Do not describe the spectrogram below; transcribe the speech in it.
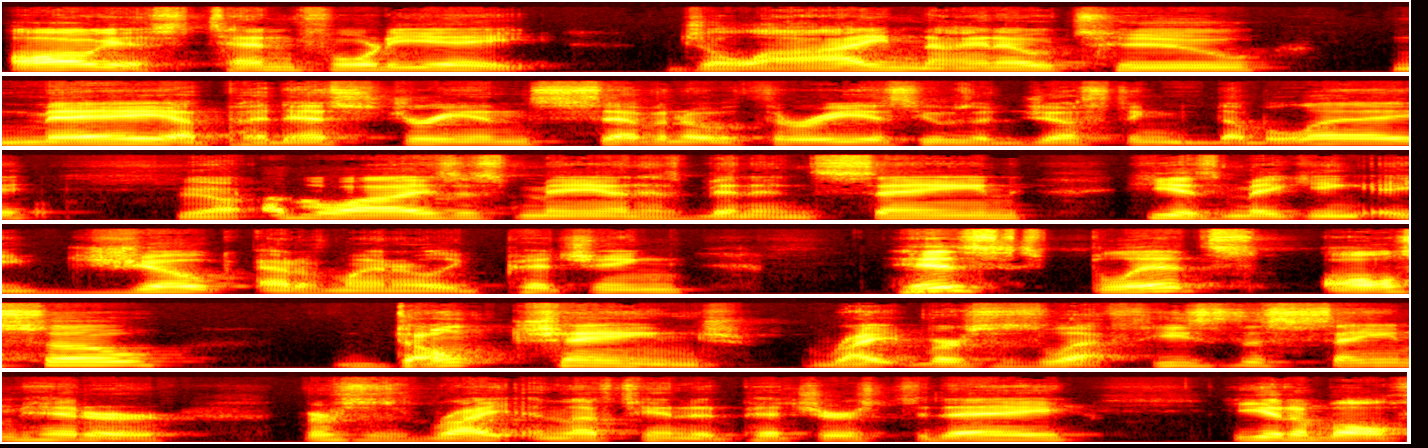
August 1048, July 902, May a pedestrian 703 as he was adjusting to double A. Yeah. Otherwise, this man has been insane. He is making a joke out of minor league pitching. His splits also don't change right versus left. He's the same hitter versus right and left handed pitchers. Today, he hit a ball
